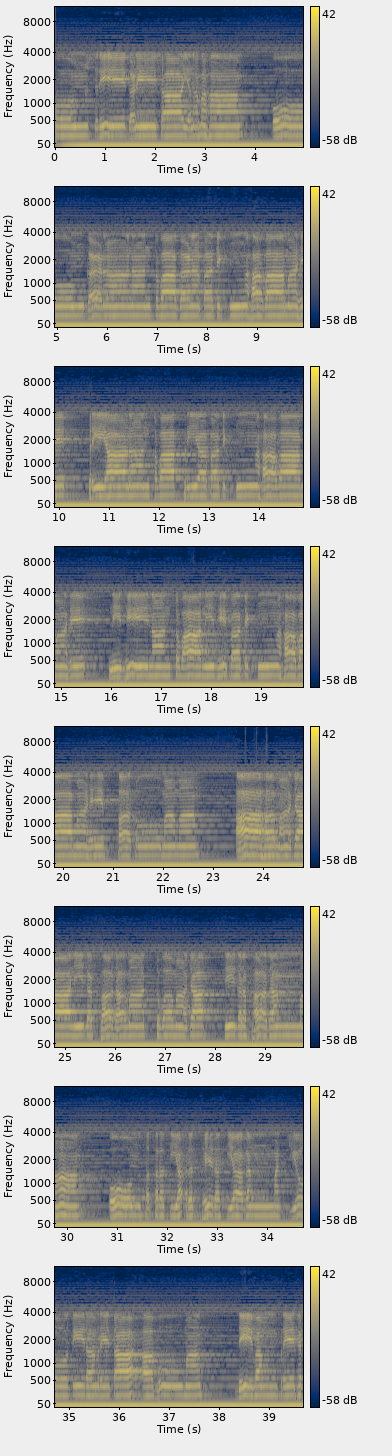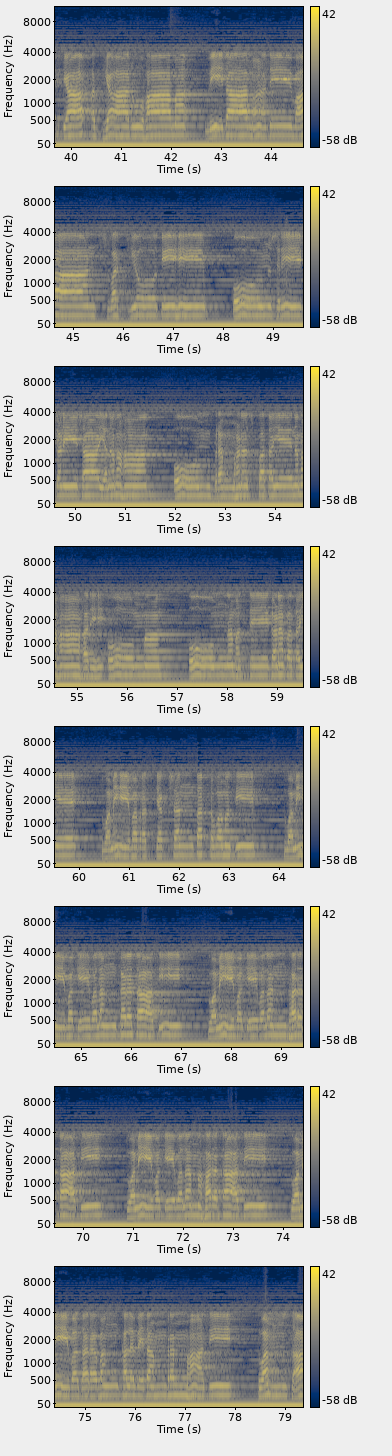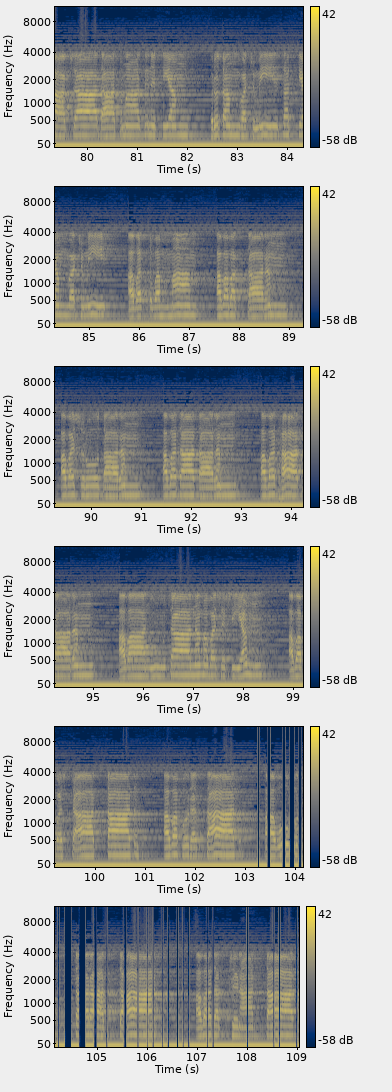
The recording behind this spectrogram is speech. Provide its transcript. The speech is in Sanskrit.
ॐ श्रीगणेशाय नमः। ॐ गणानान्त्वा गणपतिं हवामहे प्रियाणान्त्वा प्रियपतिं हवामहे निधीनान्त्वा निधिपतिं हवामहे पशो मम आहमजानि गर्भधमात्वमजा गर्भधम् माम्। ॐ सत्रस्य ऋद्धिरस्य गन्मज्योतिरमृता अभूम देवम् प्रेधिव्या अध्यारुहाम। वेदाम देवान् स्वर्ज्योतिः। ॐ श्रीगणेशाय नमः। ॐ ब्रह्मणस्पतये नमः। हरिः ॐ ॐ नमस्ते गणपतये। त्वमेव प्रत्यक्षम् तत्त्वमसि। त्वमेव केवलम् कर्तासि। त्वमेव केवलम् धर्तासि। त्वमेव केवलम् हर्तासि। त्वमेव सर्वम् खल्विदम् ब्रह्मासि। त्वम् साक्षादात्मासि नित्यम् ऋतम् वच्मि सत्यम् वच्मि अवत्वम् माम् अववक्तारम् अवश्रोतारम् अवदातारम् अवधातारम् अवानूचानमवशिष्यम् अवपश्चात्तात् अवपुरस्तात् अवोत्तरात्तात् अवदक्षिणात्तात्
